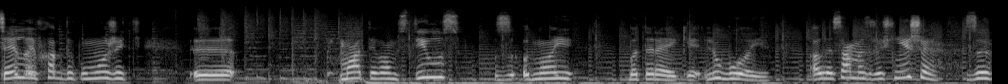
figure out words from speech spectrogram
Цей лайфхак допоможе е, мати вам стілус з одної батарейки, любої. Але саме зручніше з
